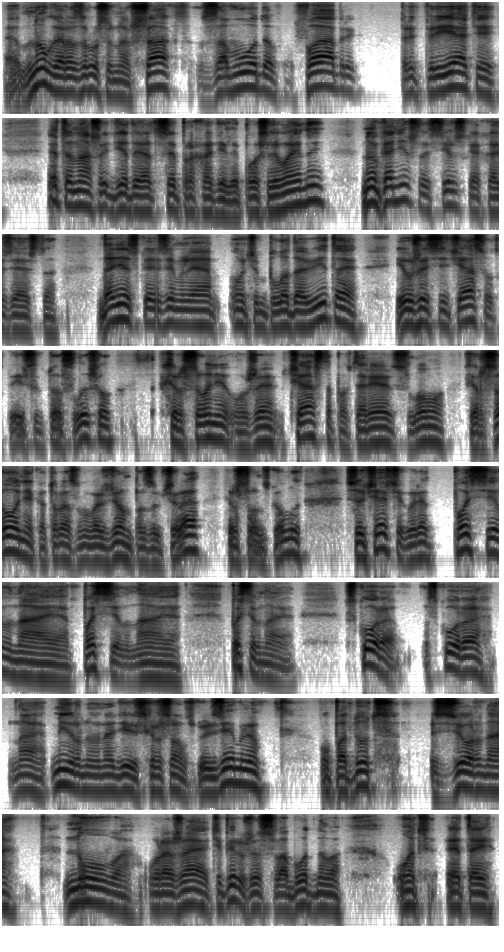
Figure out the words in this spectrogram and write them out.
Э, много разрушено шахт, заводов, фабрик, предприятий. Это наши деды и отцы проходили после войны. Ну и, конечно, сельское хозяйство. Донецкая земля очень плодовитая. И уже сейчас, вот если кто слышал, в Херсоне уже часто повторяют слово Херсоне, который освобожден позавчера, Херсонская область, все чаще говорят посевная, посевная, посевная. Скоро, скоро на мирную, надеюсь, Херсонскую землю упадут зерна нового урожая, теперь уже свободного от этой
